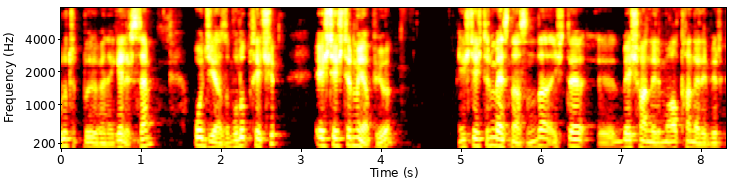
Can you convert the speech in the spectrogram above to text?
Bluetooth bölümüne gelirsem o cihazı bulup seçip eşleştirme yapıyor. Eşleştirme esnasında işte 5 haneli mi 6 haneli bir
